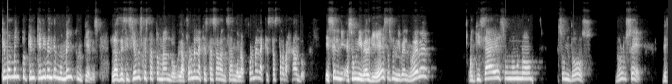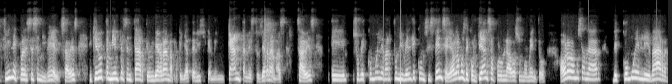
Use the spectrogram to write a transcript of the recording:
¿Qué momento, qué, nivel de momentum tienes? Las decisiones que estás tomando, la forma en la que estás avanzando, la forma en la que estás trabajando, ¿es, el, es un nivel 10? ¿Es un nivel 9? ¿O quizá es un 1? ¿Es un 2? No lo sé. Define cuál es ese nivel, ¿sabes? Y quiero también presentarte un diagrama, porque ya te dije que me encantan estos diagramas, ¿sabes? Eh, sobre cómo elevar tu nivel de consistencia. Ya hablamos de confianza por un lado hace un momento. Ahora vamos a hablar de cómo elevar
